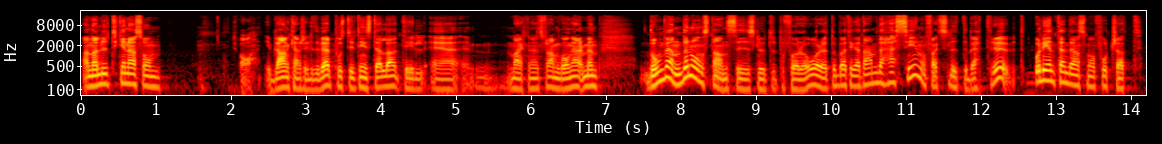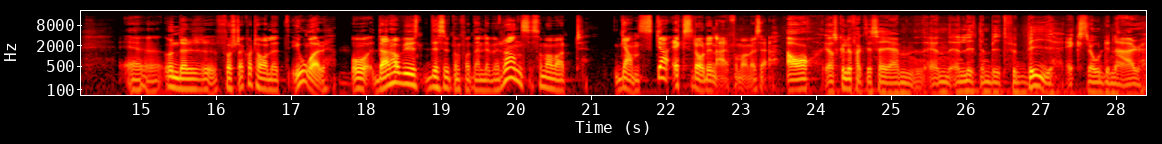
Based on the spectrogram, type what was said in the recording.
analytikerna som ja, ibland kanske är lite väl positivt inställda till eh, marknadens framgångar, men de vände någonstans i slutet på förra året och började tycka att ah, men det här ser nog faktiskt lite bättre ut. Och det är en tendens som har fortsatt eh, under första kvartalet i år. Och där har vi ju dessutom fått en leverans som har varit ganska extraordinär får man väl säga. Ja, jag skulle faktiskt säga en, en, en liten bit förbi extraordinär.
